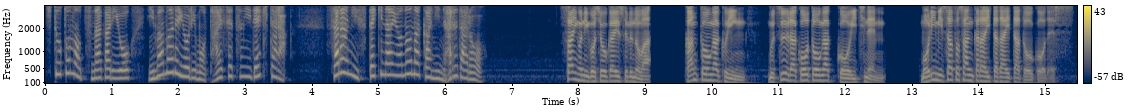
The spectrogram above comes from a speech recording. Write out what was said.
人とのつながりを今までよりも大切にできたら、さらに素敵な世の中になるだろう。最後にご紹介するのは、関東学院六浦高等学校1年、森美里さんからいただいた投稿です。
